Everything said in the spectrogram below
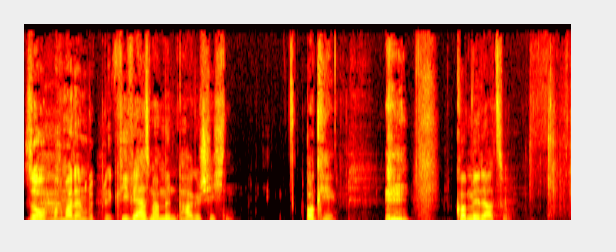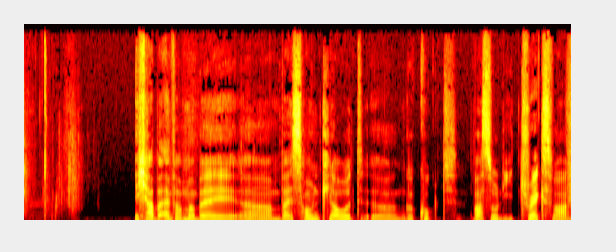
So, mach mal deinen Rückblick. Wie wär's mal mit ein paar Geschichten? Okay. Kommen wir dazu. Ich habe einfach mal bei, äh, bei Soundcloud äh, geguckt, was so die Tracks waren,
